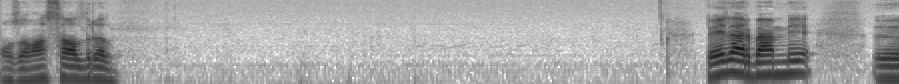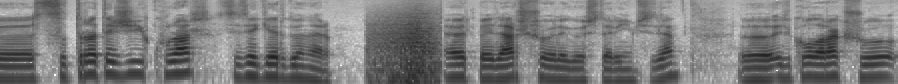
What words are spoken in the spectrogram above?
O zaman saldıralım. Beyler ben bir e, stratejiyi kurar size geri dönerim. Evet beyler şöyle göstereyim size. E, ilk olarak şu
